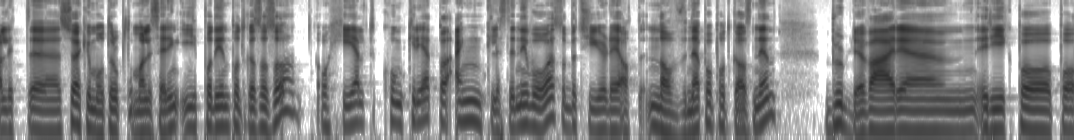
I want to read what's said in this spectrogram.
litt uh, søkemotoroptimalisering i, på din podkast også. Og helt konkret, på det enkleste nivået, så betyr det at navnet på podkasten din burde være uh, rik på, på,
